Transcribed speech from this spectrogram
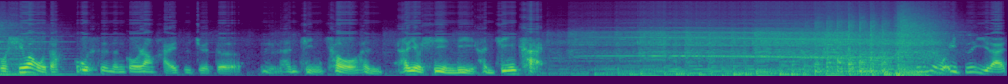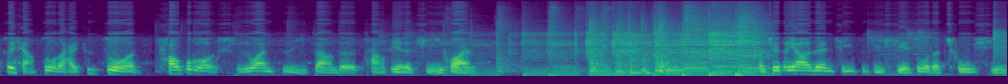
我希望我的故事能够让孩子觉得，嗯，很紧凑，很很有吸引力，很精彩。其实我一直以来最想做的还是做超过十万字以上的长篇的奇幻。我觉得要认清自己写作的初心。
